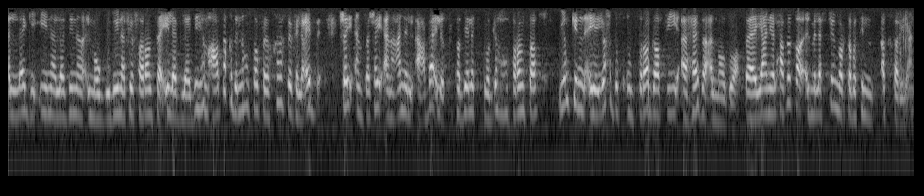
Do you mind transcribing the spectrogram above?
اللاجئين الذين الموجودين في فرنسا إلى بلادهم. أعتقد أنه سوف يخفف العبء شيئا فشيئا عن الأعباء الاقتصادية التي تواجهها فرنسا. يمكن يحدث انفراجه في هذا الموضوع. فيعني الحقيقة الملفين مرتبطين أكثر يعني.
